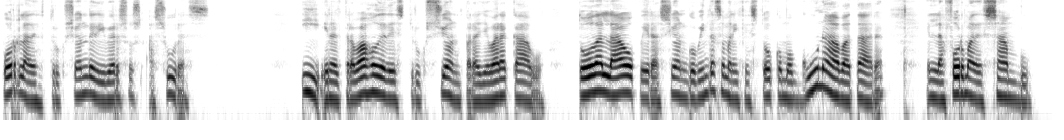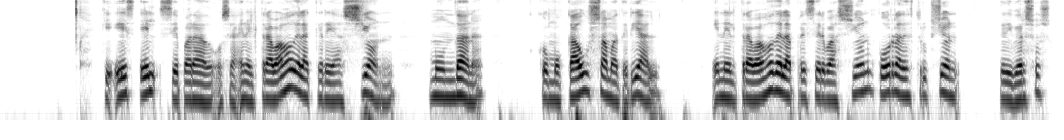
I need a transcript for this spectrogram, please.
por la destrucción de diversos asuras y en el trabajo de destrucción para llevar a cabo toda la operación, Govinda se manifestó como Guna Avatara en la forma de Sambu, que es el separado, o sea, en el trabajo de la creación mundana como causa material, en el trabajo de la preservación por la destrucción de diversos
